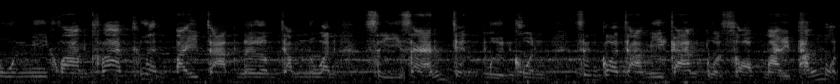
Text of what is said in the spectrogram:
มูลมีความคลาดเคลื่อนไปจากเดิมจำนวน 470,000 คน ซึ่งก็จะมีการตรวจสอบใหม่ทั้งหมด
